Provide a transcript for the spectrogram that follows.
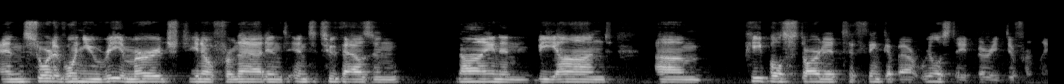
and sort of when you reemerged, you know, from that in, into 2009 and beyond, um, people started to think about real estate very differently,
